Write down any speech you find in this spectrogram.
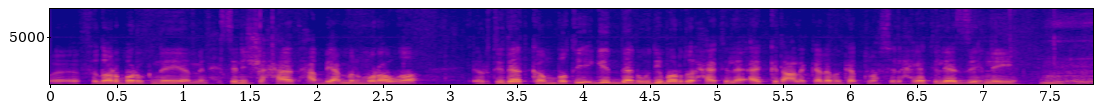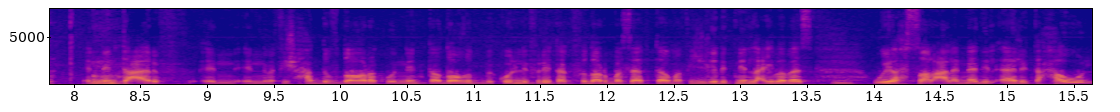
آه، في ضربة ركنية من حسين الشحات حب يعمل مراوغة. ارتداد كان بطيء جدا ودي برضو الحاجات اللي هأكد على كلام الكابتن محسن الحاجات اللي هي الذهنية. إن أنت عارف إن إن مفيش حد في ظهرك وإن أنت ضاغط بكل فريتك في ضربة ثابتة ومفيش غير اتنين لعيبة بس ويحصل على النادي الأهلي تحول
